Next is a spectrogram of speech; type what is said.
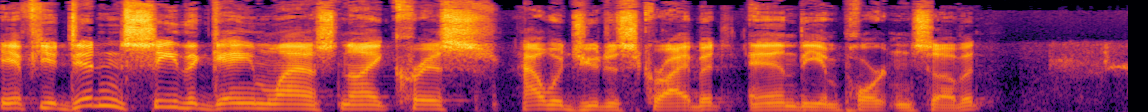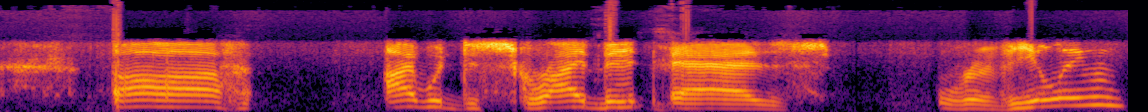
If you didn't see the game last night, Chris, how would you describe it and the importance of it? Uh, I would describe it as revealing,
